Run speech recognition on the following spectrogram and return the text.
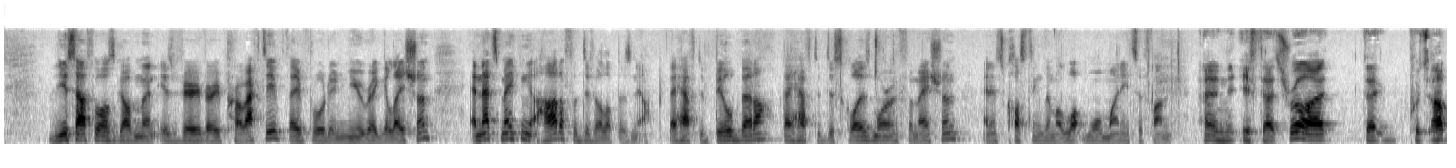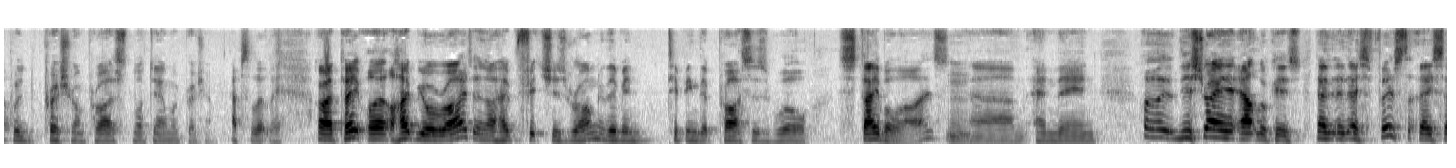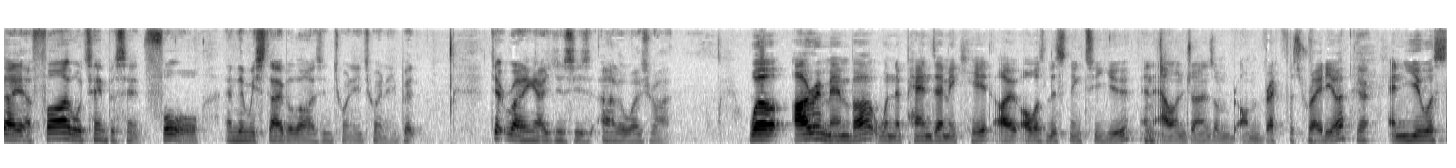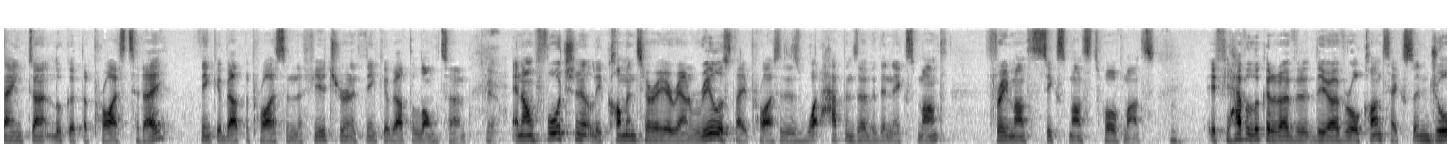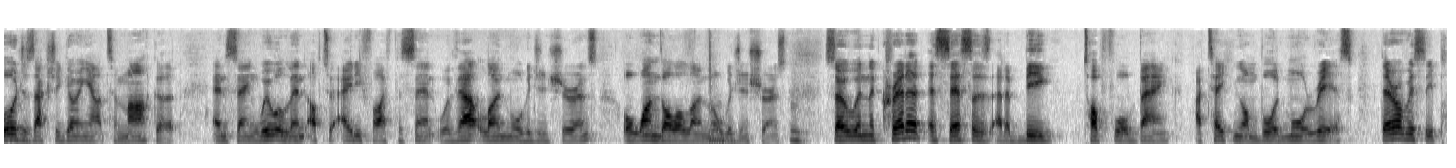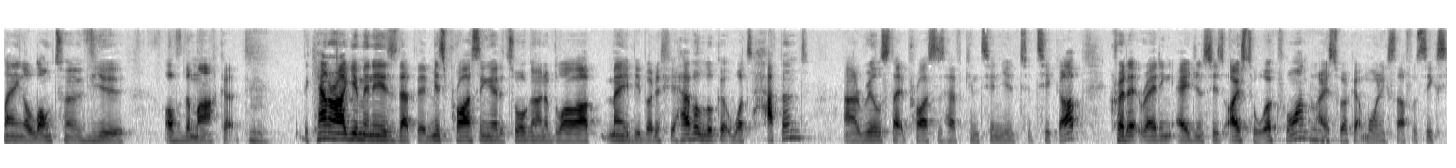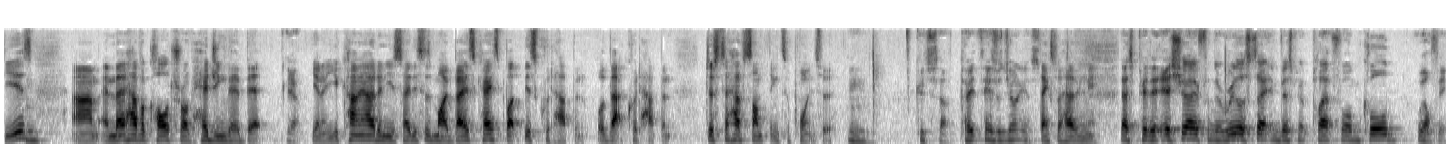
The New South Wales government is very, very proactive. They've brought in new regulation, and that's making it harder for developers now. They have to build better, they have to disclose more information, and it's costing them a lot more money to fund. And if that's right, that puts upward pressure on price, not downward pressure. Absolutely. All right, Pete. Well, I hope you're right, and I hope Fitch is wrong. They've been tipping that prices will stabilise, Mm. um, and then well, the Australian outlook is no, they, first they say a five or ten percent fall, and then we stabilise in 2020. But debt rating agencies aren't always right. Well, I remember when the pandemic hit, I, I was listening to you and Mm. Alan Jones on, on Breakfast Radio, Yeah. and you were saying, don't look at the price today, think about the price in the future, and think about the long term. Yeah. And unfortunately, commentary around real estate prices is what happens over the next month, three months, six months, 12 months. Hmm. If you have a look at it over the overall context, St. George is actually going out to market and saying we will lend up to 85% without loan mortgage insurance or $1 loan mortgage insurance. Mm. So when the credit assessors at a big top four bank are taking on board more risk, they're obviously playing a long term view of the market. Mm. The counter argument is that they're mispricing it, it's all going to blow up, maybe. But if you have a look at what's happened, uh, real estate prices have continued to tick up. Credit rating agencies, I used to work for one, Mm. I used to work at Morningstar for six years, Mm. um, and they have a culture of hedging their bet. Yeah. You know, you come out and you say, this is my base case, but this could happen, or that could happen, just to have something to point to. Mm. Good stuff. Pete, thanks for joining us. Thanks for having me. That's Peter Esho from the real estate investment platform called Wealthi.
